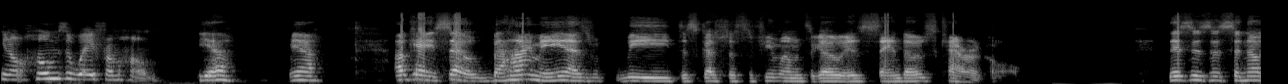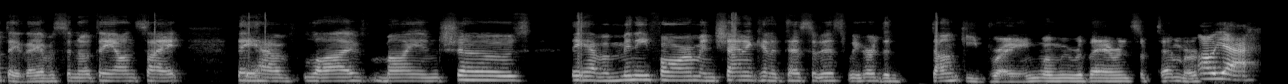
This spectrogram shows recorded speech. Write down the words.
you know, homes away from home. Yeah, yeah. Okay, so behind me, as we discussed just a few moments ago, is Sandos Caracol. This is a cenote. They have a cenote on site. They have live Mayan shows. They have a mini farm, and Shannon can attest to this. We heard the donkey braying when we were there in September. Oh, yeah.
